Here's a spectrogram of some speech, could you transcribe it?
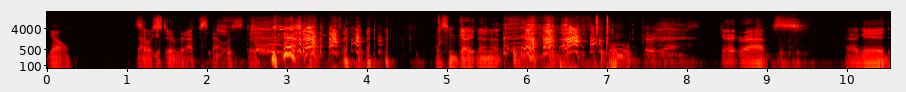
Yo, that So was you do stupid. raps. That was stupid. Have some goat in it. Goat raps. How good.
